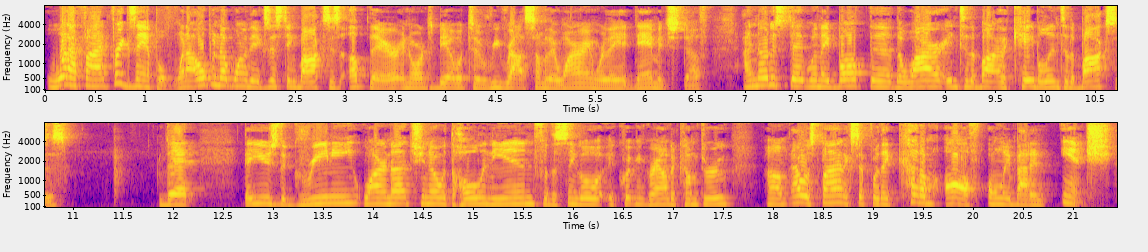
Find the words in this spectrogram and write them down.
what I find, for example, when I opened up one of the existing boxes up there in order to be able to reroute some of their wiring where they had damaged stuff, I noticed that when they bought the, the wire into the, bo- the cable into the boxes, that they used the greeny wire nuts, you know, with the hole in the end for the single equipment ground to come through. Um, that was fine, except for they cut them off only about an inch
